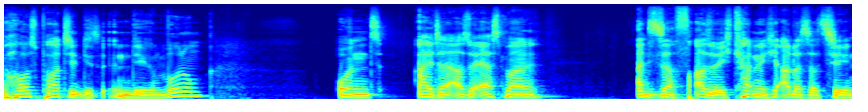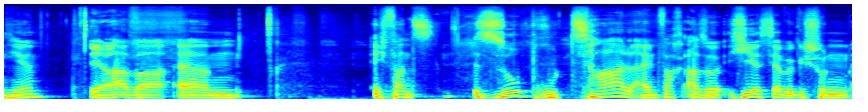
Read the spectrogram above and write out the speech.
Hausparty die- in deren Wohnung. Und Alter, also erstmal an dieser, also ich kann nicht alles erzählen hier, Ja. aber ähm, ich fand's so brutal einfach. Also hier ist ja wirklich schon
